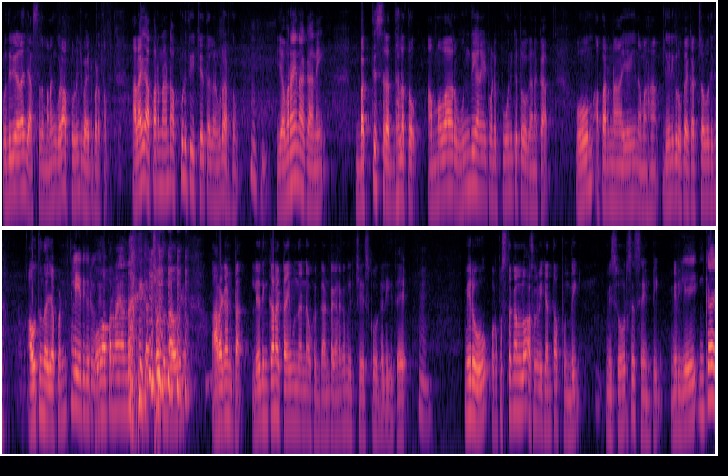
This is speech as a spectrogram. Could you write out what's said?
వదిలేలా చేస్తుంది. మనం కూడా అప్పుల నుంచి బయటపడతాం. అలాగే అపర్ణ అంటే అప్పులు తీర్చే తల్లి అని కూడా అర్థం. ఎవరైనా కానీ భక్తి శ్రద్ధలతో అమ్మవారు ఉంది అనేటువంటి పూనికతో గనక ఓం అపర్ణాయై నమ. దేనికి రూపాయి ఖర్చు అవ్వదుగా? అవుతుందా చెప్పండి? లేదు ఓం అపర్ణాయ అన్న ఖర్చు అవుతుందా? అవ్వదుగా అరగంట లేదు ఇంకా నాకు టైం ఉందండి ఒక గంట కనుక మీరు చేసుకోగలిగితే. మీరు ఒక పుస్తకంలో అసలు మీకు ఎంత అప్పు ఉంది? మీ సోర్సెస్ ఏంటి? మీరు ఏ ఇంకా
